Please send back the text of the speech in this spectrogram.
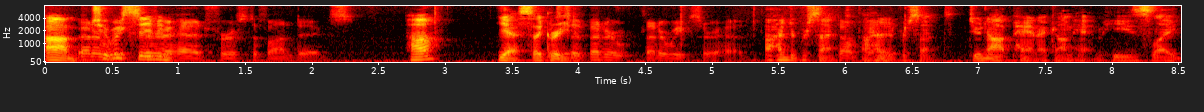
Um, Better two weeks receiving. are ahead for Stefon Diggs. Huh? Yes, agreed. So better better weeks are ahead. hundred percent. Don't hundred panic. percent. Do not panic on him. He's like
